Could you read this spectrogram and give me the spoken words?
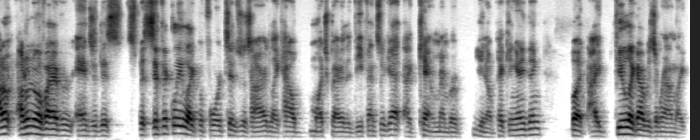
I don't I don't know if I ever answered this specifically, like before Thibs was hired, like how much better the defense would get. I can't remember, you know, picking anything, but I feel like I was around like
